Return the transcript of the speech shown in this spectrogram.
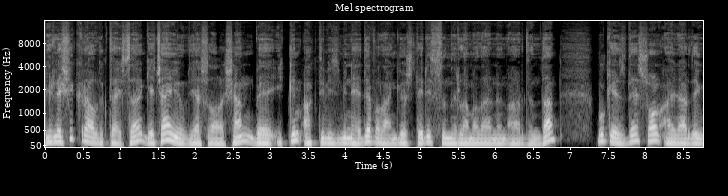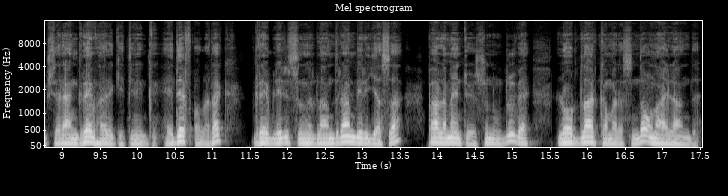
Birleşik Krallık'ta ise geçen yıl yasalaşan ve iklim aktivizmini hedef alan gösteri sınırlamalarının ardından bu kez de son aylarda yükselen grev hareketini hedef alarak grevleri sınırlandıran bir yasa parlamentoya sunuldu ve Lordlar Kamerası'nda onaylandı.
